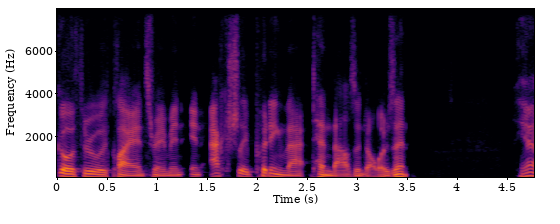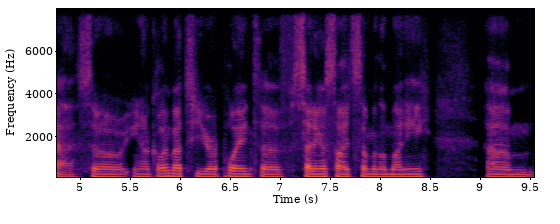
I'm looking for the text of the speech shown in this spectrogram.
go through with clients, Raymond, in actually putting that $10,000 in? Yeah, so you know, going back to your point of setting aside some of the money um,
